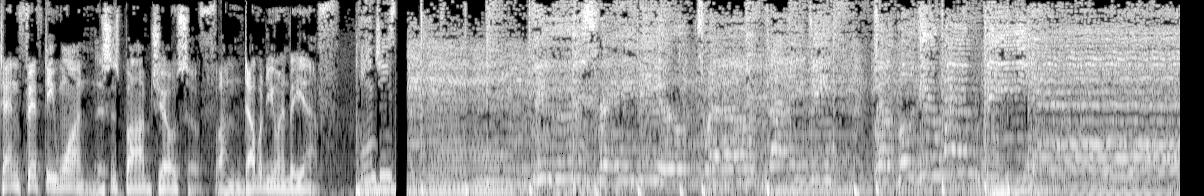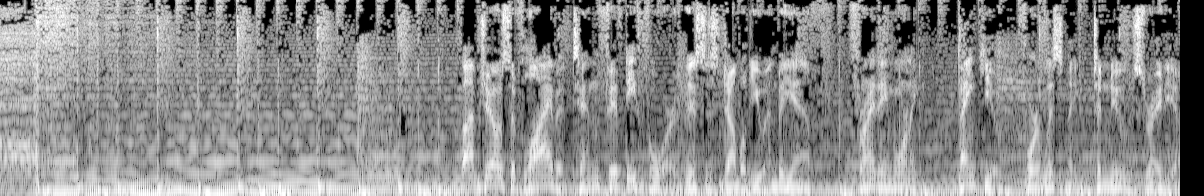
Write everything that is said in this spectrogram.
1051. This is Bob Joseph on WNBF. Angie's Bob Joseph live at 1054. This is WNBF. Friday morning. Thank you for listening to News Radio.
